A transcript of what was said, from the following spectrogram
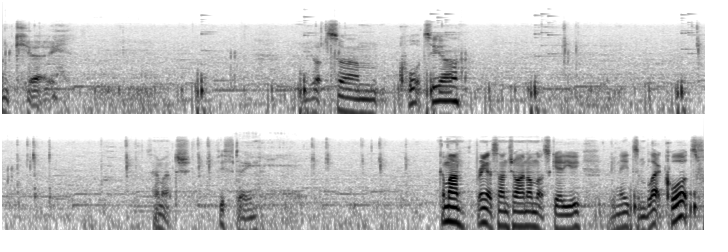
Okay. We got some quartz here. How much? 15. Come it sunshine, I'm not scared of you. We need some black quartz.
